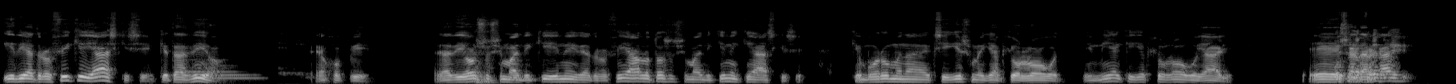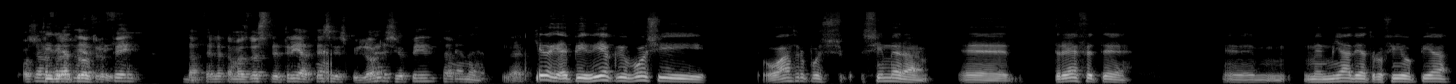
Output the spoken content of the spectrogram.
η διατροφή και η άσκηση και τα δύο έχω πει. Δηλαδή όσο σημαντική είναι η διατροφή, άλλο τόσο σημαντική είναι και η άσκηση και μπορούμε να εξηγήσουμε για ποιο λόγο η μία και για ποιο λόγο η άλλη. Ε, όσον αφορά τη, όσον τη διατροφή, θα θέλετε να μας δώσετε τρία-τέσσερις πυλώνες οι οποίοι θα... Ναι, ναι. ναι. Κοίτα, επειδή ακριβώς η, ο άνθρωπος σήμερα ε, τρέφεται ε, με μια διατροφή η οποία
